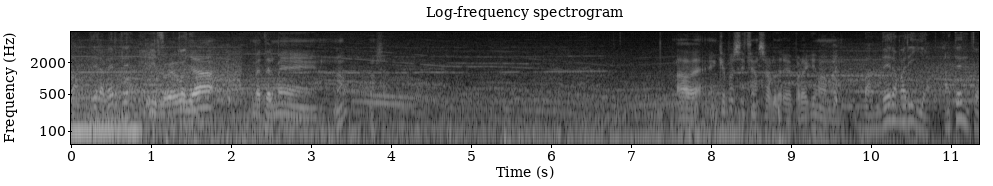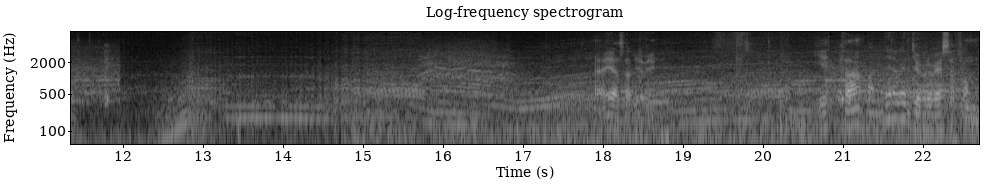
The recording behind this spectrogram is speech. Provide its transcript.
Bandera verde y luego ya meterme, ¿no? No sé. A ver, ¿en qué posición saldré? Por aquí más o menos. Bandera amarilla, atento. Ahí ya salió bien. Y esta, Bandera verde. yo creo que es a fondo.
